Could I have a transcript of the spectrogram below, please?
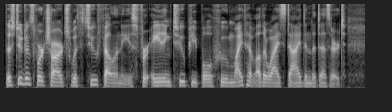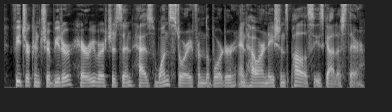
The students were charged with two felonies for aiding two people who might have otherwise died in the desert. Feature contributor Harry Richardson has one story from the border and how our nation's policies got us there.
